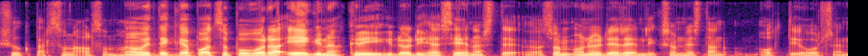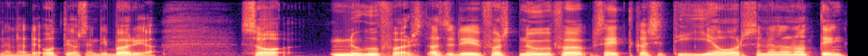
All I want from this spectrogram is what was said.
sjukpersonal som har... Ja, vi tänker på, alltså på våra egna krig då, de här senaste, alltså, och nu är det liksom nästan 80 år sedan, eller det är 80 år sedan de började. Så nu först, alltså det är först nu för, säg kanske 10 år sedan eller någonting,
